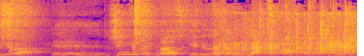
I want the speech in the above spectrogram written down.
次は、えーと新曲いきます。聴いてください。やっと「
